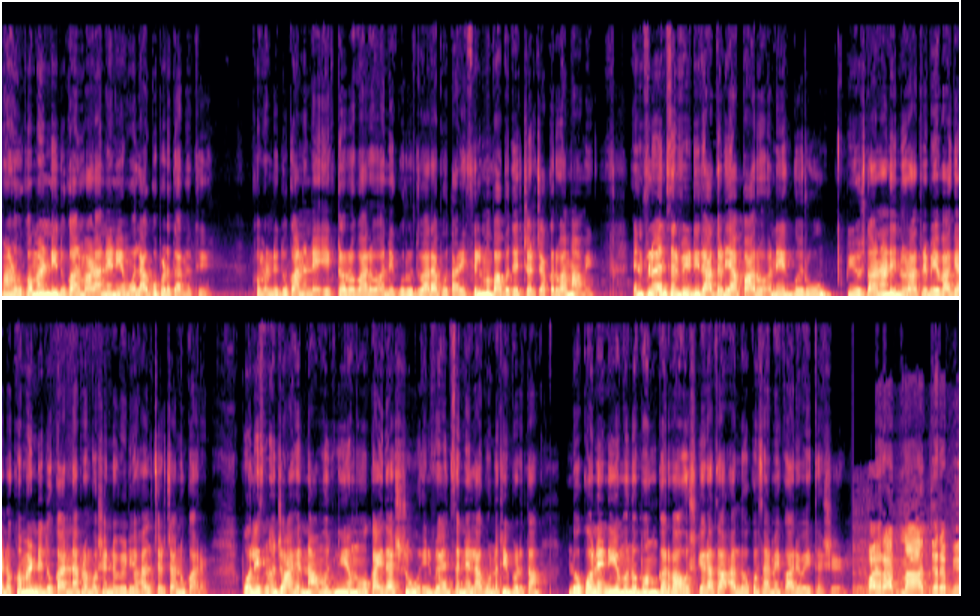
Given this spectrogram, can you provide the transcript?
ભાણું ખમણની દુકાનવાળાને નિયમો લાગુ પડતા નથી. ખમણની દુકાન અને એક્ટરો વારો અને ગુરુ દ્વારા પોતાની ફિલ્મ બાબતે ચર્ચા કરવામાં આવે. ઇન્ફ્લુએન્સર વીડી રાદડિયા, પારો અને ગુરુ પિયુષ દાનાણીનો રાત્રે બે વાગ્યાનો ખમણની દુકાનના પ્રમોશનનો વીડિયો હાલ ચર્ચાનું કારણ. પોલીસનું જાહેરનામું, નિયમો, કાયદા શું? ઇન્ફ્લુએન્સરને લાગુ નથી પડતા? લોકોને નિયમોનો ભંગ કરવા ઉશ્કેરાતા આ લોકો સામે કાર્યવાહી થશે. ભાઈ રાતના અત્યારે બે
